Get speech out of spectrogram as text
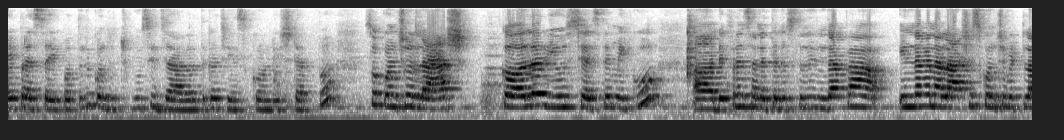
ఐ ప్రెస్ అయిపోతుంది. కొంచెం చూసి జాగ్రత్తగా చేసుకోండి స్టెప్. సో కొంచెం ల్యాష్ కలర్ యూస్ చేస్తే మీకు డిఫరెన్స్ అనేది తెలుస్తుంది. ఇందాక ఇందాక నా లాషెస్ కొంచెం ఇట్లా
